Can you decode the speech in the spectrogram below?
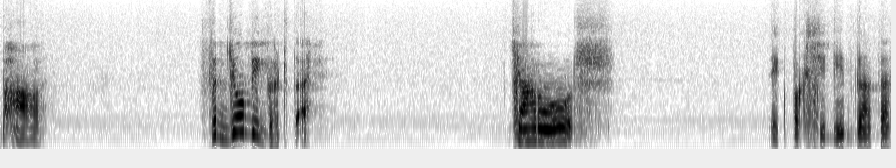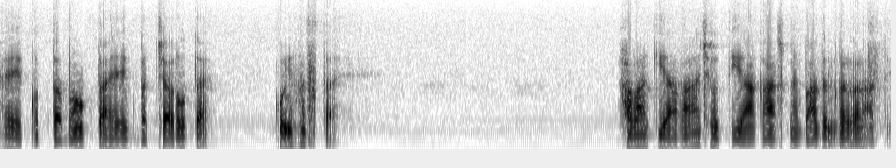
भाव। फिर जो भी घटता है, चारों ओर एक पक्षी गीत गाता है, एक कुत्ता भौंकता है, एक बच्चा रोता है, कोई हंसता है। हवा की आवाज़ होती है, आकाश में बादल गड़गड़ाते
